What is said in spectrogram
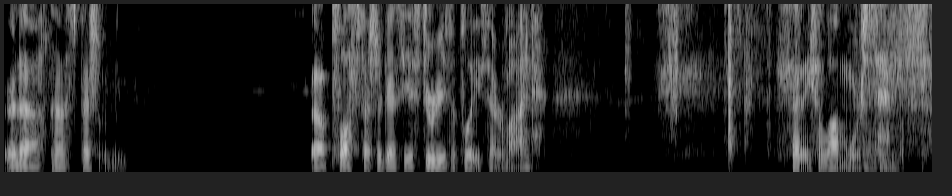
Or no, no, special uh, plus special guest, the Astoria is a place, never mind. That makes a lot more sense.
